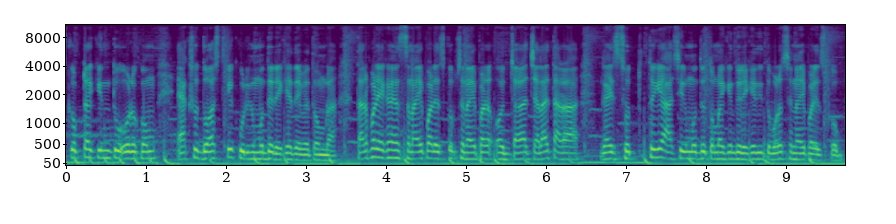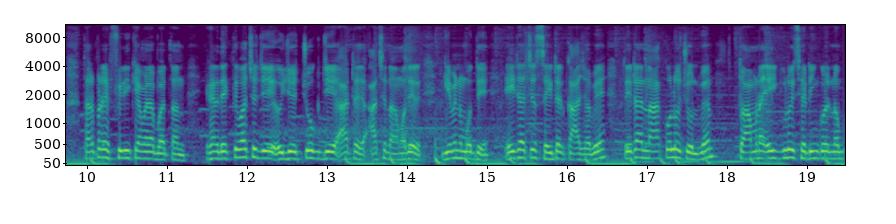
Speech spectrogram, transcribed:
স্কোপটা কিন্তু ওরকম একশো দশ থেকে কুড়ির মধ্যে রেখে দেবে তোমরা। তারপরে এখানে স্নাইপার স্কোপ স্নাইপার যারা চালায় তারা গাইস সত্তর থেকে আশির মধ্যে তোমরা কিন্তু রেখে দিতে পারো স্নাইপার স্কোপ তারপরে ফ্রি ক্যামেরা বাটন এখানে দেখতে পাচ্ছ যে ওই যে চোখ যে আটে আছে না আমাদের গেমের মধ্যে, এইটা হচ্ছে সেইটার কাজ হবে। তো এটা না করলেও চলবে। তো আমরা এইগুলোই সেটিং করে নেব।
